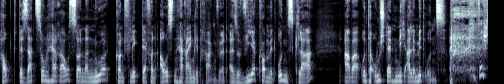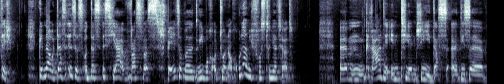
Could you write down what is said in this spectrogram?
Hauptbesatzung heraus, sondern nur Konflikt, der von außen hereingetragen wird. Also wir kommen mit uns klar, aber unter Umständen nicht alle mit uns. Richtig. Genau, das ist es. Und das ist ja was, was spätere Drehbuchautoren auch unheimlich frustriert hat. Ähm, gerade in TNG, dass äh, diese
